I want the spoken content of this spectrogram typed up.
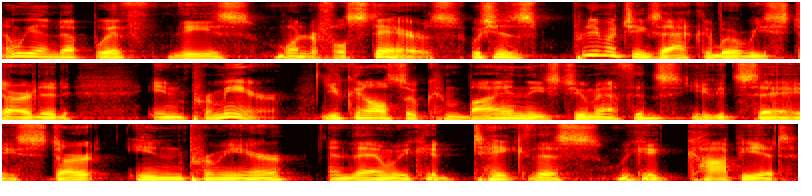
and we end up with these wonderful stairs, which is pretty much exactly where we started in Premiere. You can also combine these two methods. You could say start in Premiere, and then we could take this, we could copy it,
